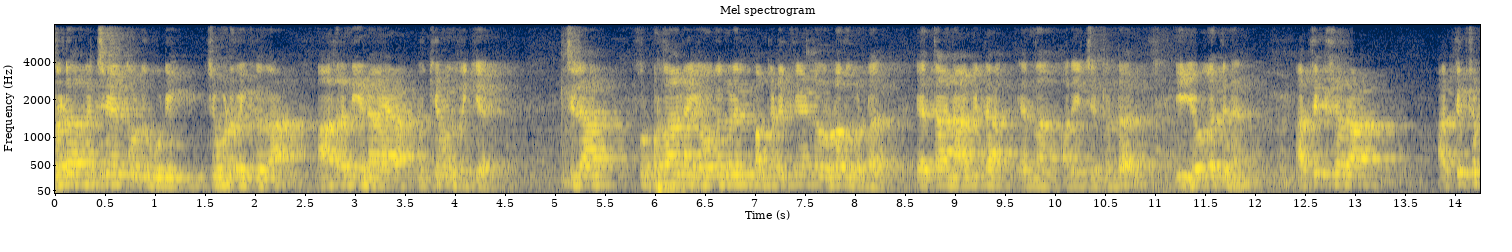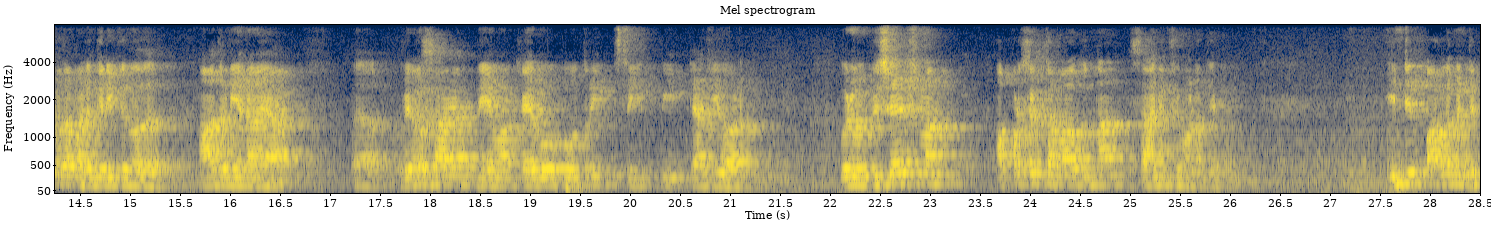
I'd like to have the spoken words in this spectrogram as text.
ദൃഢനിശ്ചയത്തോടുകൂടി ചുവടുവെക്കുന്ന ആദരണീയനായ മുഖ്യമന്ത്രിക്ക് ചില സുപ്രധാന യോഗങ്ങളിൽ പങ്കെടുക്കേണ്ടതുള്ളത് കൊണ്ട് എത്താനാവില്ല എന്ന് അറിയിച്ചിട്ടുണ്ട്. ഈ യോഗത്തിന് അധ്യക്ഷത അധ്യക്ഷപദം അലങ്കരിക്കുന്നത് ആദരണീയനായ വ്യവസായ നിയമ കെയർ വകുപ്പ് മന്ത്രി ശ്രീ പി രാജീവാണ്. ഒരു വിശേഷണം അപ്രസക്തമാകുന്ന സാന്നിധ്യമാണ് അദ്ദേഹം. ഇന്ത്യൻ പാർലമെന്റിൽ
